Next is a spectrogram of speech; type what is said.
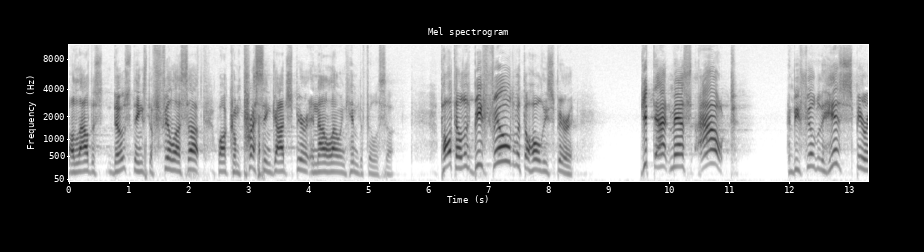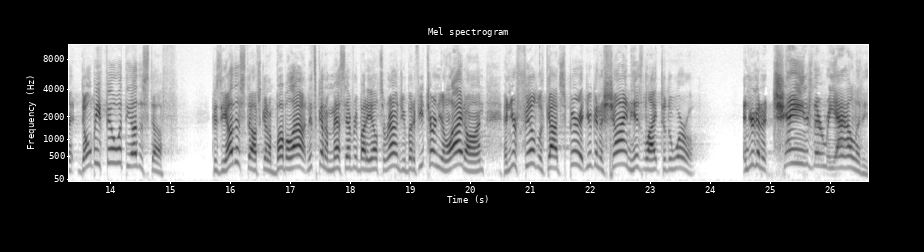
allow this, those things to fill us up while compressing God's Spirit and not allowing Him to fill us up. Paul tells us, be filled with the Holy Spirit. Get that mess out and be filled with His Spirit. Don't be filled with the other stuff because the other stuff's going to bubble out and it's going to mess everybody else around you. But if you turn your light on and you're filled with God's Spirit, you're going to shine His light to the world and you're going to change their reality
